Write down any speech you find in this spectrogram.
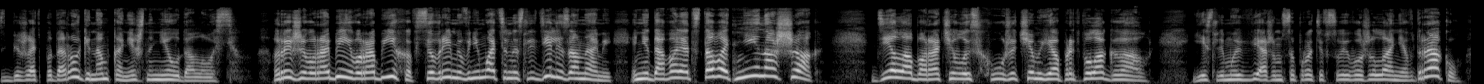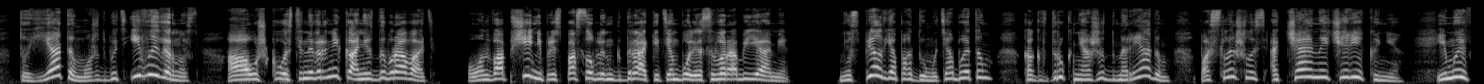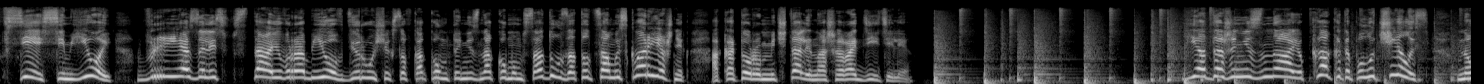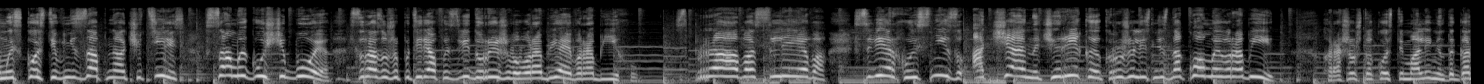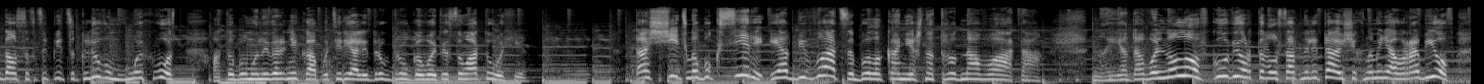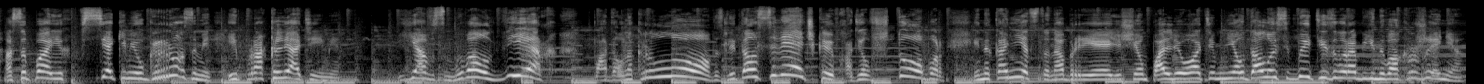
Сбежать по дороге нам, конечно, не удалось Рыжий воробей и воробьиха все время внимательно следили за нами и не давали отставать ни на шаг. Дело оборачивалось хуже, чем я предполагал. Если мы вяжемся против своего желания в драку, то я-то, может быть, и вывернусь, а уж Кости наверняка не сдобровать. Он вообще не приспособлен к драке, тем более с воробьями. Не успел я подумать об этом, как вдруг неожиданно рядом послышалось отчаянное чириканье, и мы всей семьей врезались в стаю воробьев, дерущихся в каком-то незнакомом саду за тот самый скворечник, о котором мечтали наши родители. Я даже не знаю, как это получилось, но мы с Костей внезапно очутились в самой гуще боя, сразу же потеряв из виду рыжего воробья и воробьиху. Справа, слева, сверху и снизу, отчаянно чирикая, кружились незнакомые воробьи. Хорошо, что Костя Малинин догадался вцепиться клювом в мой хвост, а то бы мы наверняка потеряли друг друга в этой суматохе. Тащить на буксире и отбиваться было, конечно, трудновато. Но я довольно ловко увертывался от налетающих на меня воробьев, осыпая их всякими угрозами и проклятиями. Я взмывал вверх, падал на крыло, взлетал свечкой, входил в штопор И, наконец-то, на бредящем полете мне удалось выйти из воробьиного окружения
